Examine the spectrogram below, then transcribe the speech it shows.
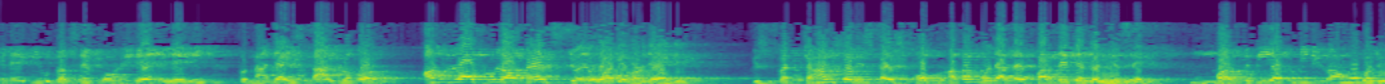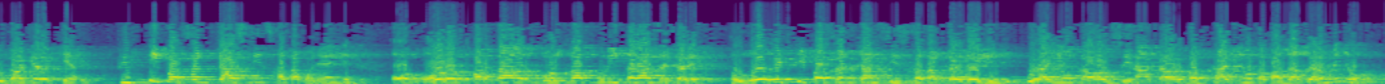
ملے گی، ادھر سے کوئی شہ ملے گی، تو ناجائز تعلق اور ان لافل افیئرس جو ہے وہ آگے بڑھ جائیں گے. اس کا چانس اور اس کا اسکوپ ختم ہو جاتا ہے پردے کے ذریعے سے۔ مرد بھی اپنی نگاہوں کو جھکا کے رکھے ففٹی پرسینٹ چانسز ختم ہو جائیں گے۔ اور عورت پردہ اور برقع پوری طرح سے کرے تو وہ ففٹی پرسینٹ چانسز ختم کر دے گی۔ برائیوں کا اور زنا کا اور بدکاریوں کا بازار گرم نہیں ہوگا۔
